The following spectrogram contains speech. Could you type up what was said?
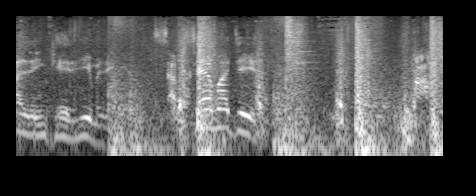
маленький римлянин, совсем один. Ах!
